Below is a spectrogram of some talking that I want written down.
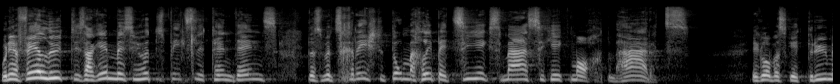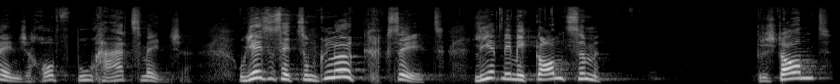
Und ich habe viele Leute, die sagen immer, sie haben heute ein bisschen Tendenz, dass wir das Christentum ein bisschen beziehungsmässig gemacht im Herz. Ich glaube, es gibt drei Menschen, Kopf, Bauch, Herz Menschen. Und Jesus hat zum Glück gesehen, liebt mich mit ganzem Verstand,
